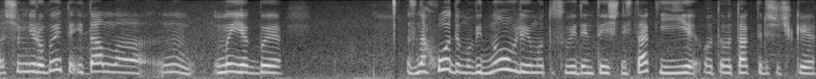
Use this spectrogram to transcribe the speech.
е, що мені робити, і там е, ну, ми якби знаходимо, відновлюємо ту свою ідентичність, так, її от, отак трішечки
